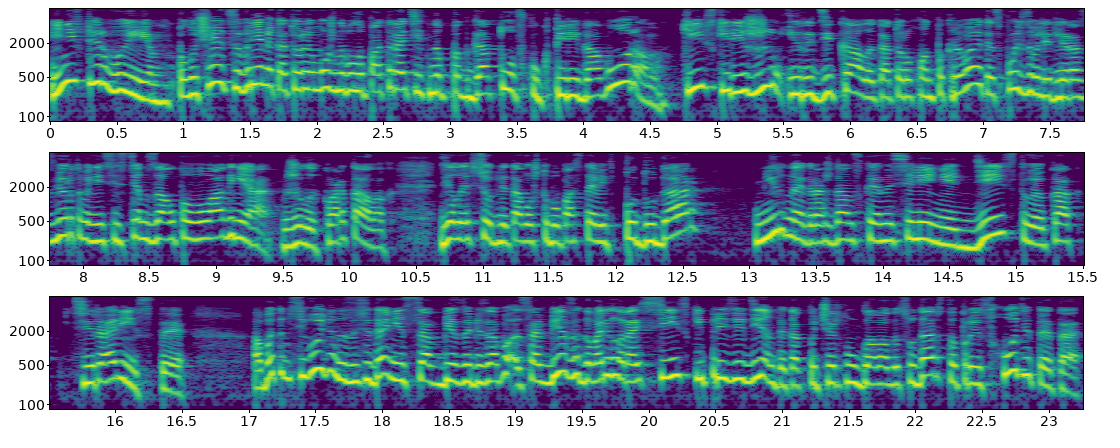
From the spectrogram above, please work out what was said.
И не впервые. Получается, время, которое можно было потратить на подготовку к переговорам, киевский режим и радикалы, которых он покрывает, использовали для развертывания систем залпового огня в жилых кварталах, делая все для того, чтобы поставить под удар мирное гражданское население, действуя как террористы. Об этом сегодня на заседании Совбеза, Безопа... Совбеза говорил российский президент. И, как подчеркнул глава государства, происходит это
